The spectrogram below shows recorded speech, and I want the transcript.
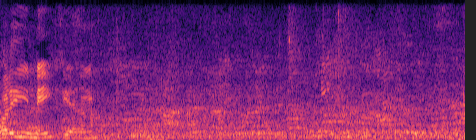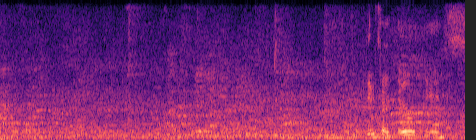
What are you making? They look like airplanes.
